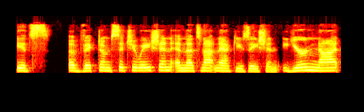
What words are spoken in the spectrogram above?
it's a victim situation, and that's not an accusation. You're not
